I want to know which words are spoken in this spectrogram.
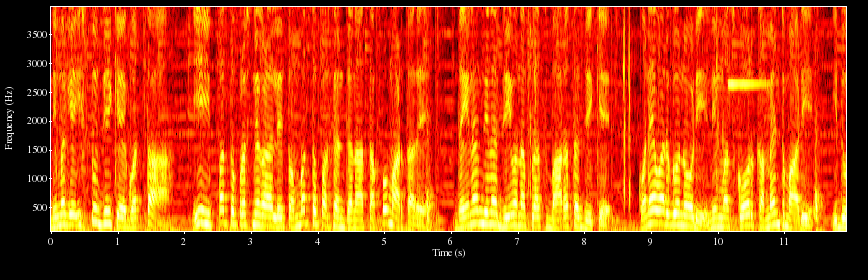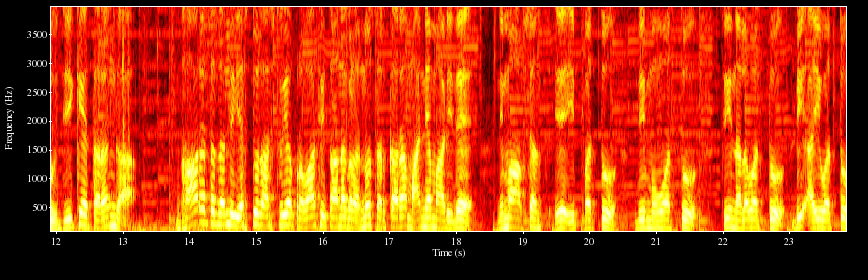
ನಿಮಗೆ ಇಷ್ಟು ಜಿ ಕೆ ಗೊತ್ತಾ? ಈ ಇಪ್ಪತ್ತು ಪ್ರಶ್ನೆಗಳಲ್ಲಿ ತೊಂಬತ್ತು ಪರ್ಸೆಂಟ್ ಜನ ತಪ್ಪು ಮಾಡ್ತಾರೆ. ದೈನಂದಿನ ಜೀವನ ಪ್ಲಸ್ ಭಾರತ ಜಿ ಕೆ ಕೊನೆವರೆಗೂ ನೋಡಿ, ನಿಮ್ಮ ಸ್ಕೋರ್ ಕಮೆಂಟ್ ಮಾಡಿ. ಇದು ಜಿ ಕೆ ತರಂಗ. ಭಾರತದಲ್ಲಿ ಎಷ್ಟು ರಾಷ್ಟ್ರೀಯ ಪ್ರವಾಸಿ ತಾಣಗಳನ್ನು ಸರ್ಕಾರ ಮಾನ್ಯ ಮಾಡಿದೆ? ನಿಮ್ಮ ಆಪ್ಷನ್ಸ್ ಎ ಇಪ್ಪತ್ತು, ಬಿ ಮೂವತ್ತು, ಸಿ ನಲವತ್ತು, ಡಿ ಐವತ್ತು.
